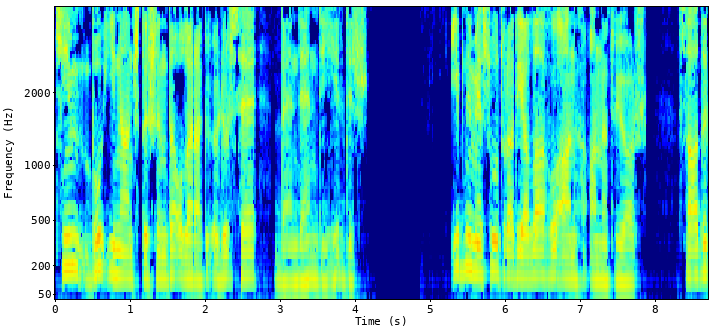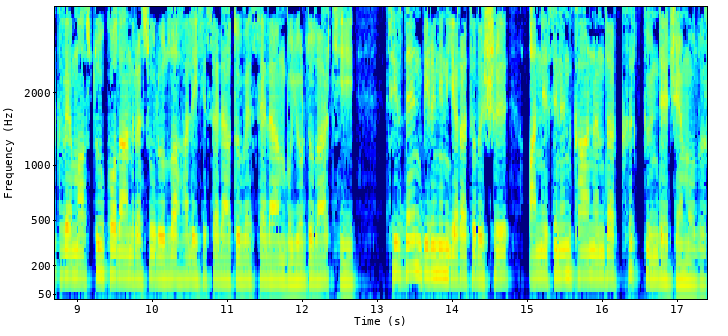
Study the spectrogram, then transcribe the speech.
Kim bu inanç dışında olarak ölürse benden değildir. İbni Mesud radıyallahu anh anlatıyor. Sadık ve mastuk olan Resulullah aleyhissalatu vesselam buyurdular ki, sizden birinin yaratılışı annesinin karnında kırk günde cem olur.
